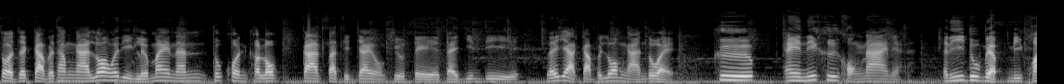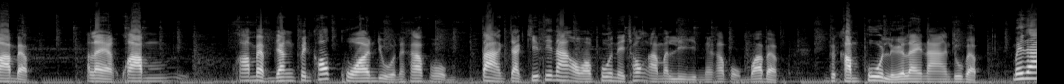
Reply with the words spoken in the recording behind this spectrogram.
ส่วนจะกลับไปทำงานร่วมกันอีกหรือไม่นั้น ทุกคนเคารพการตัดสินใจของคิวเตแต่ยินดี และอยากกลับไปร่วมงานด้วย คือ ไอ้นี่คือของนายเนี่ย อันนี้ดูแบบมีความแบบอะไรอะความความแบบยังเป็นครอบครัวอยู่นะครับผมต่างจากคลิปที่นางออกมาพูดในช่องอามารีนนะครับผมว่าแบบคำพูดหรืออะไรนางดูแบบ ไม่ได้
